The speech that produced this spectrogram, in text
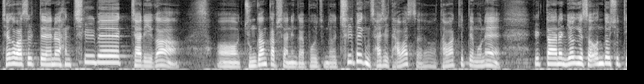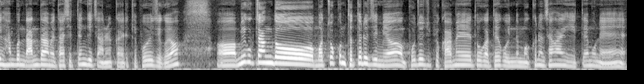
제가 봤을 때는 한 700짜리가 어, 중간값이 아닌가 보여집니다. 700이면 사실 다 왔어요. 다 왔기 때문에 일단은 여기서 언더슈팅 한 번 난 다음에 다시 땡기지 않을까 이렇게 보여지고요. 어, 미국장도 뭐 조금 더 떨어지면 보조지표 감해도가 되고 있는 뭐 그런 상황이기 때문에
